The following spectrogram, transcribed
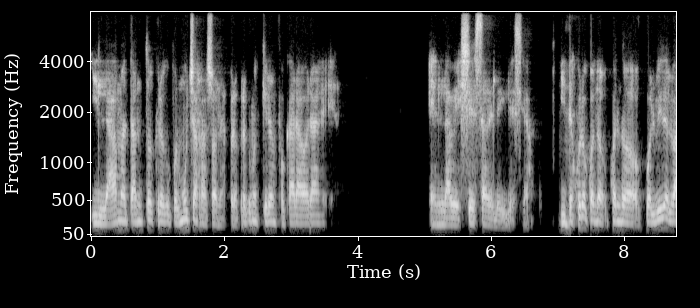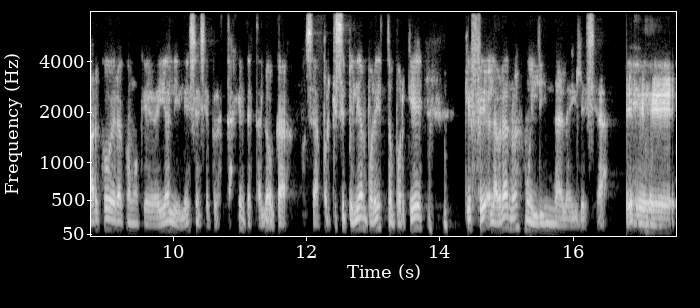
y, la ama tanto, creo que por muchas razones, pero creo que me quiero enfocar ahora en, en la belleza de la iglesia. Y te juro, cuando, cuando volví del barco era como que veía la iglesia y decía, pero esta gente está loca. O sea, ¿por qué se pelean por esto? ¿Por qué? Qué feo. La verdad no es muy linda la iglesia. Eh,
